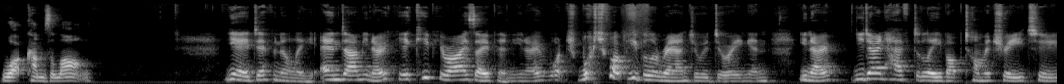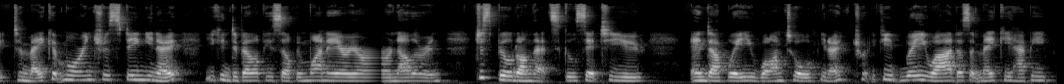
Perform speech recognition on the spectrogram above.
what comes along. Yeah, definitely. And um, you know, yeah, keep your eyes open. You know, watch watch what people around you are doing, and you know, you don't have to leave optometry to to make it more interesting. You know, you can develop yourself in one area or another, and just build on that skill set to you end up where you want, or you know, if you where you are doesn't make you happy,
